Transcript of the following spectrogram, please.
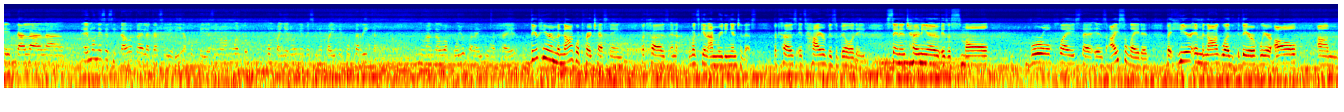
está la, la... Hemos necesitado hasta de la Cancillería porque ya se nos han muerto compañeros en el vecino país de Costa Rica y nos han dado apoyo para irlos a traer. they're here in Managua protesting because, and once again, I'm reading into this, because it's higher visibility. San Antonio is a small rural place that is isolated, but here in Managua, they're where all um,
